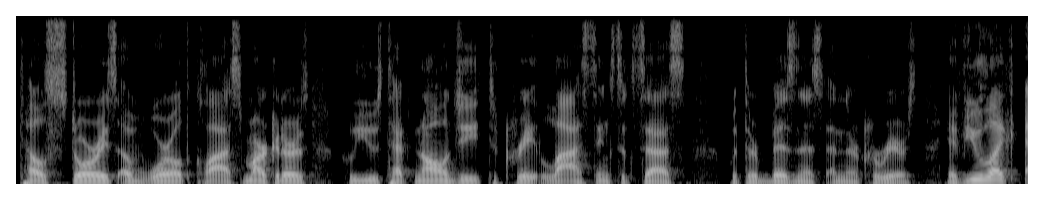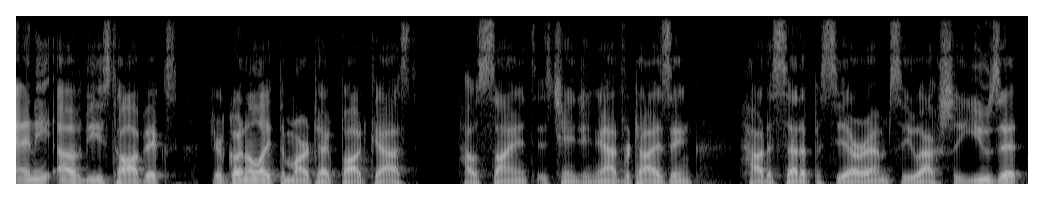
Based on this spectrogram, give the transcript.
tells stories of world class marketers who use technology to create lasting success with their business and their careers. If you like any of these topics, you're going to like the Martech Podcast how science is changing advertising, how to set up a CRM so you actually use it,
